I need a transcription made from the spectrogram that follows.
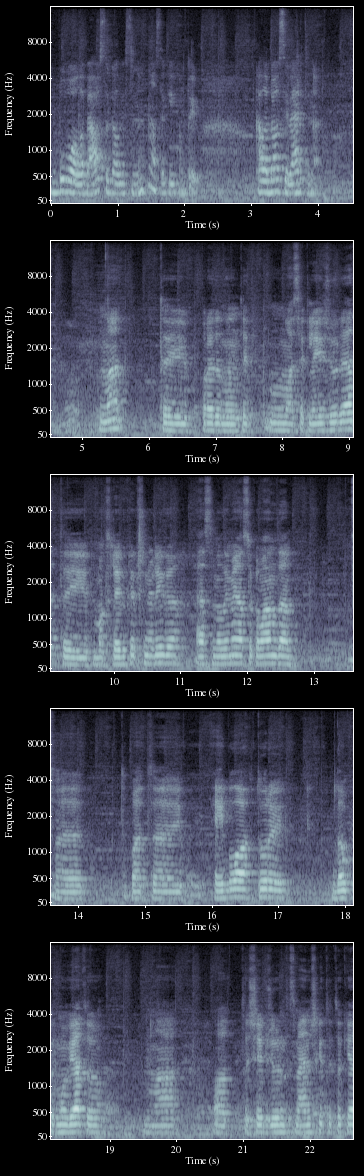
buvo labiausiai gal įsimintina, sakykim taip, ką labiausiai vertina? Na, tai pradedant taip nuosekliai žiūrėti, tai moksleivių krepšinio lygą esame laimėję su komanda. E, taip pat e, Eiblo turai, daug pirmų vietų. Na, o tai šiaip žiūrint asmeniškai, tai tokie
